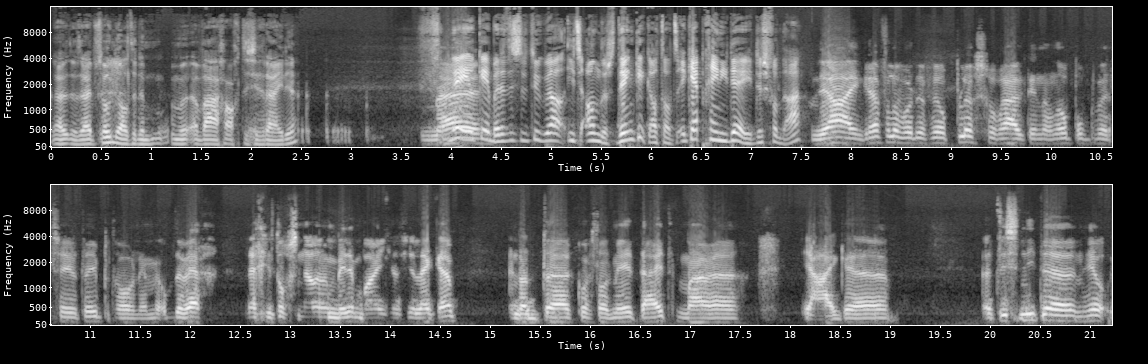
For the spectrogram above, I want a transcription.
Ja, daar heeft ook altijd een, een wagen achter zich rijden. Nee, nee oké, maar dat is natuurlijk wel iets anders, denk ik althans. Ik heb geen idee, dus vandaar. Ja, in gravelen worden veel plugs gebruikt en dan op, op met CO2-patronen. En op de weg leg je toch sneller een binnenbandje als je lek hebt. En dat uh, kost wat meer tijd, maar uh, ja, ik, uh, het is niet een heel...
